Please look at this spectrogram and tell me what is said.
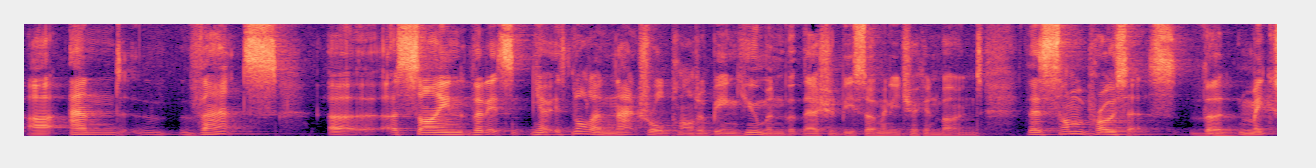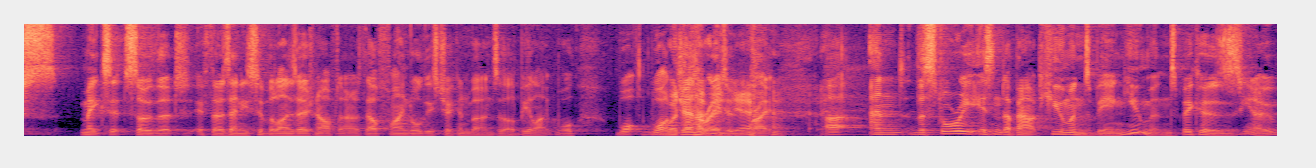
Uh, and that's uh, a sign that it's you know it's not a natural part of being human that there should be so many chicken bones. There's some process that mm. makes makes it so that if there's any civilization after us, they'll find all these chicken bones. They'll be like, well, what what, what generated happened, yeah. right? Uh, and the story isn't about humans being humans because you know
